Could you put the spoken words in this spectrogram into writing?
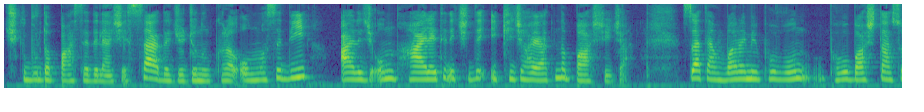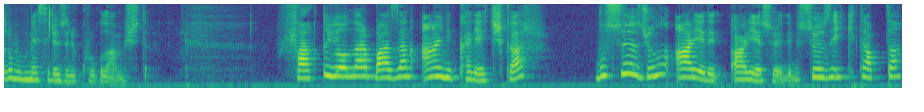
Çünkü burada bahsedilen şey sadece Jon'un kral olması değil, ayrıca onun hayaletin içinde ikinci hayatında başlayacağı. Zaten Varamir Pov'un Pov'u baştan sonra bu mesele üzerine kurgulanmıştı. Farklı yollar bazen aynı kaleye çıkar. Bu söz John'un Arya'ya Arya söylediği bir sözde ilk kitapta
